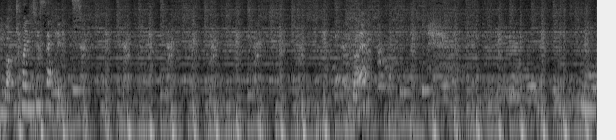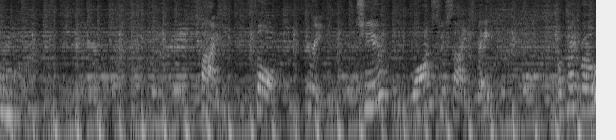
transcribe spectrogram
You got 20 seconds. Got it? Five, four, three, two, one. Switch sides. Ready? Upright row.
